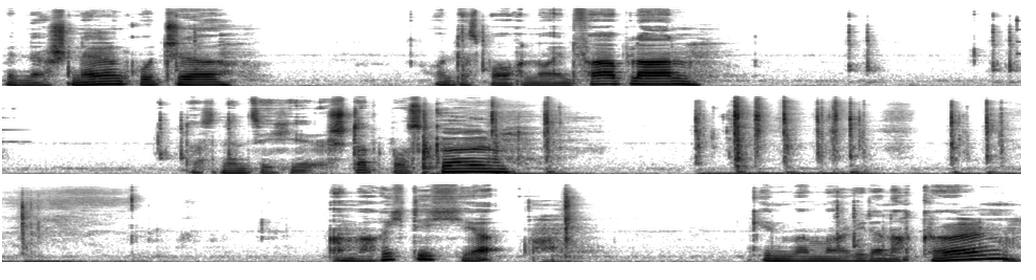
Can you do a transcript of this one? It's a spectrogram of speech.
Mit einer schnellen Kutsche. Und das braucht einen neuen Fahrplan. Das nennt sich hier Stadtbus Köln. Haben wir richtig? Ja. Gehen wir mal wieder nach Köln.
